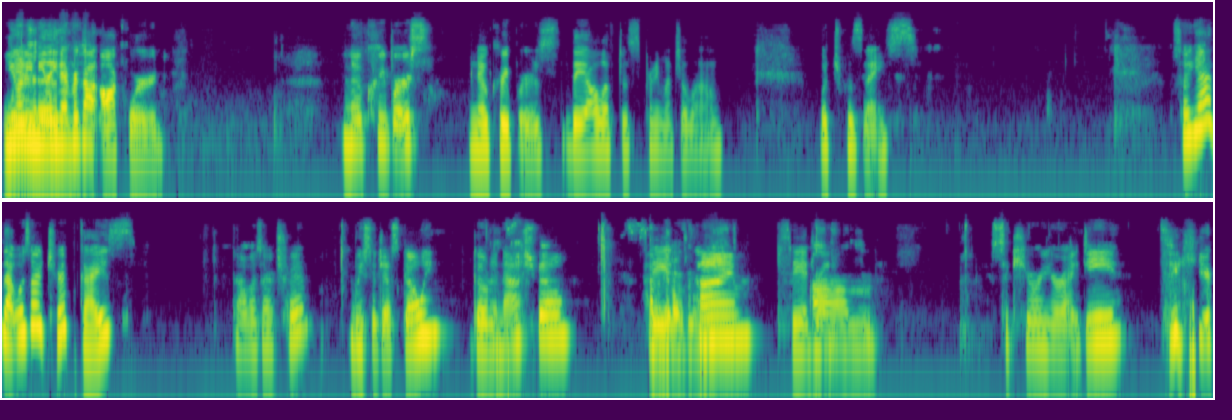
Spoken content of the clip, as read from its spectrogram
you know what I mean? Like never got awkward. No creepers. No creepers. They all left us pretty much alone, which was nice. So yeah, that was our trip, guys. That was our trip. We suggest going. Go to Nashville. Have Stay a good time. Stay at. Um, secure your ID. Secure.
